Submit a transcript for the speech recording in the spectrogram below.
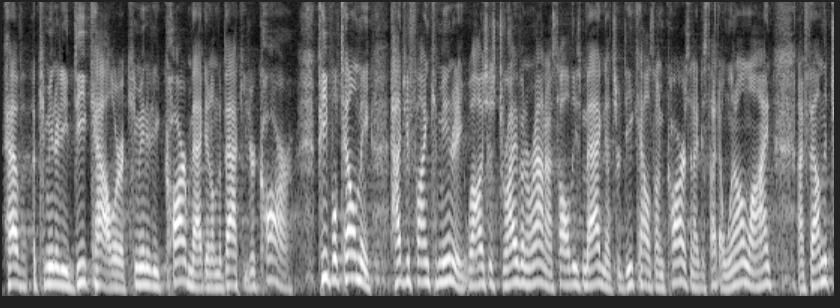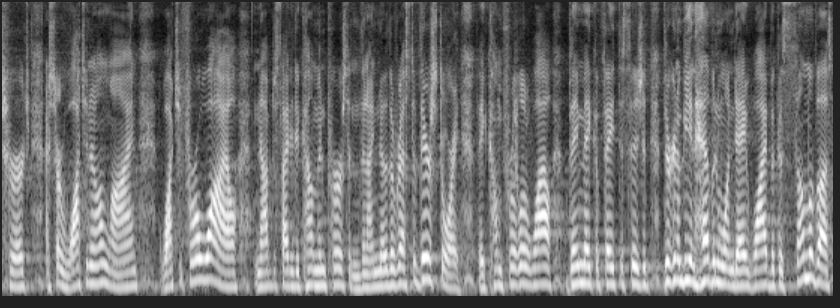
have a community decal or a community car magnet on the back of your car. People tell me, How'd you find community? Well, I was just driving around and I saw all these magnets or decals on cars, and I decided I went online and I found the church. I started watching it online, watch it for a while, and now I've decided to come in person. And then I know the rest of their story. They come for a little while, they make a faith decision. They're gonna be in heaven one day. Why? Because some of us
